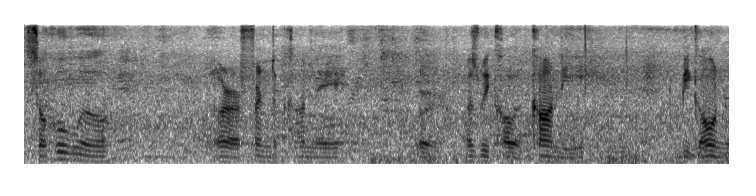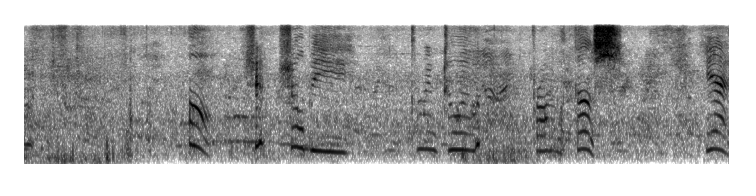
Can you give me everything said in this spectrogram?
so who will or our friend Connie, or as we call it, Connie, be going with? Oh, she, she'll be coming to a prom with us. Yeah.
